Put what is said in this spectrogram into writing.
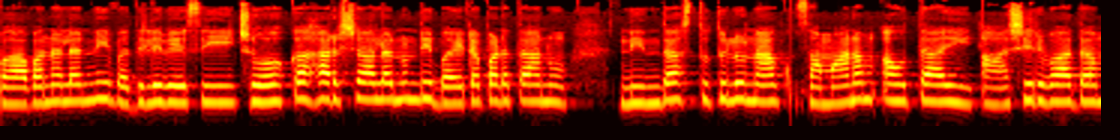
భావనలన్నీ వదిలివేసి శోకహర్షాల నుండి బయటపడతాను. నిందాస్థుతులు నాకు సమానం అవుతాయి. ఆశీర్వాదం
